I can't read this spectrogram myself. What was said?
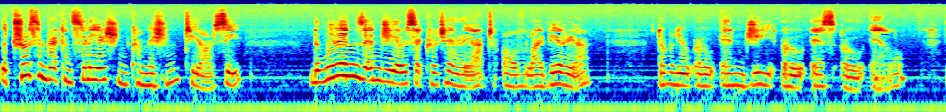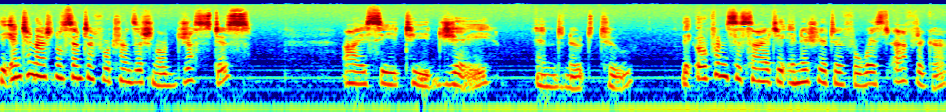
the Truth and Reconciliation Commission, TRC, the Women's NGO Secretariat of Liberia, W-O-N-G-O-S-O-L, the International Center for Transitional Justice, ICTJ, Endnote 2, the Open Society Initiative for West Africa,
